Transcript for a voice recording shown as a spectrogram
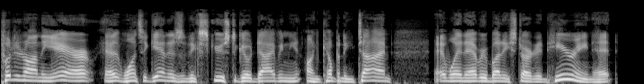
put it on the air uh, once again as an excuse to go diving on company time. And when everybody started hearing it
